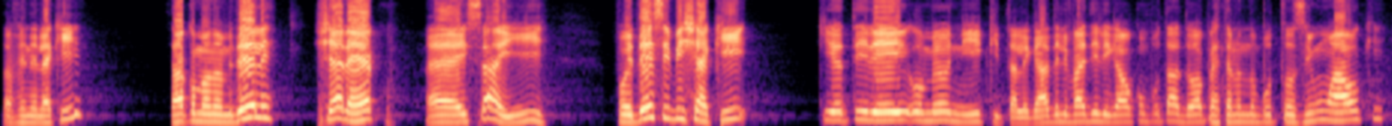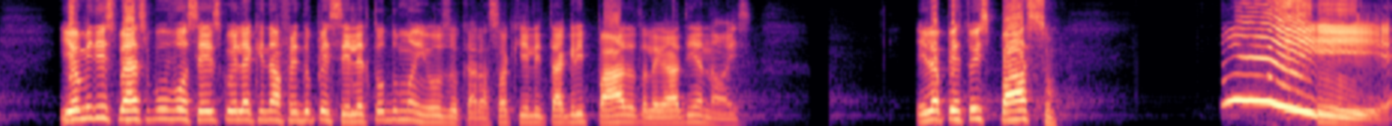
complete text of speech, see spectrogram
Tá vendo ele aqui? Sabe como é o nome dele? Xereco. É isso aí. Foi desse bicho aqui que eu tirei o meu nick, tá ligado? Ele vai desligar o computador apertando no botãozinho AUK. E eu me despeço por vocês com ele aqui na frente do PC. Ele é todo manhoso, cara. Só que ele tá gripado, tá ligado? E é nóis. Ele apertou espaço. Ui!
